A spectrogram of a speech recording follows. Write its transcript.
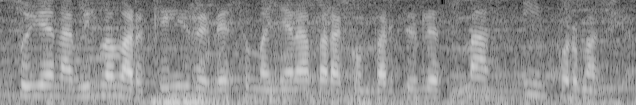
Soy Ana Vilma Marquel y regreso mañana para compartirles más información.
